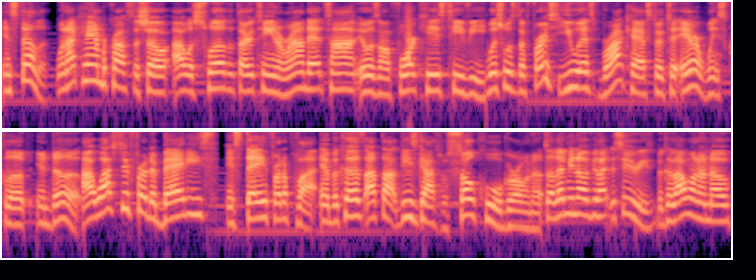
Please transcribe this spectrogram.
and Stella. When I came across the show, I was 12 to 13. Around that time, it was on 4Kids TV, which was the first US broadcaster to air Winx Club in dub. I watched it for the baddies and stayed for the plot, and because I thought these guys were so cool growing up. So let me know if you like the series, because I want to know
